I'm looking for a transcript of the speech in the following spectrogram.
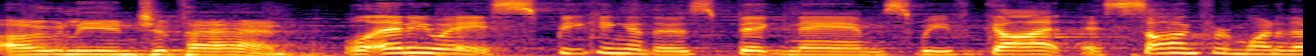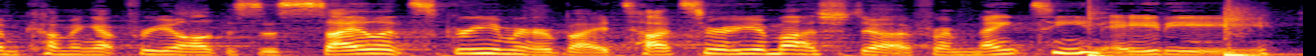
Only in Japan. Well, anyway, speaking of those big names, we've got a song from one of them coming up for y'all. This is Silent Screamer by Tatsuro Yamashita from 1980.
